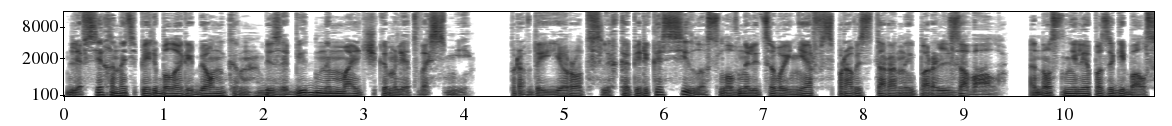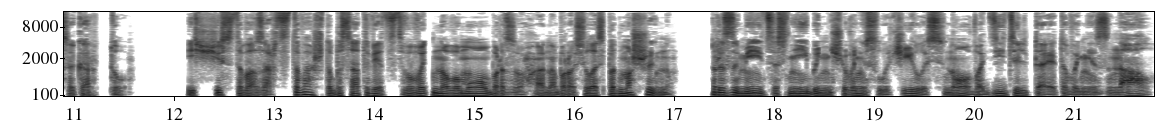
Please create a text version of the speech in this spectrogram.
Для всех она теперь была ребенком, безобидным мальчиком лет восьми. Правда, ее рот слегка перекосило, словно лицевой нерв с правой стороны парализовало, нос нелепо загибался к рту. Из чистого озорства, чтобы соответствовать новому образу, она бросилась под машину. Разумеется, с ней бы ничего не случилось, но водитель-то этого не знал.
